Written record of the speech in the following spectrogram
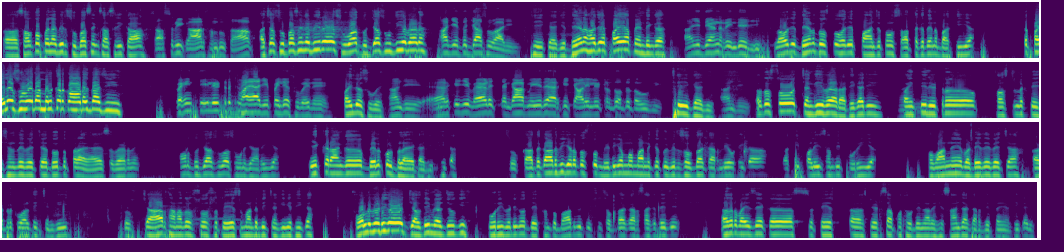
ਸਭ ਤੋਂ ਪਹਿਲਾਂ ਵੀਰ ਸੂਬਾ ਸਿੰਘ ਸਤਿ ਸ੍ਰੀ ਅਕਾਲ। ਸਤਿ ਸ੍ਰੀ ਅਕਾਲ ਸੰਧੂ ਸਾਹਿਬ। ਅੱਛਾ ਸੂਬਾ ਸਿੰਘ ਵੀਰ ਇਹ ਸੂਆ ਦੂਜਾ ਸੂੰਦੀ ਹੈ ਬੈੜ? ਹਾਂਜੀ ਦੂਜਾ ਸੂਆ ਜੀ। ਠੀਕ ਹੈ ਜੀ ਦਿਨ ਹਜੇ ਪਏ ਆ ਪੈਂਡਿੰਗ ਹਾਂਜੀ ਦਿਨ ਰਹਿੰਦੇ ਜੀ। ਲਓ ਜੀ ਦਿਨ ਦੋਸਤੋ ਹਜੇ 5 ਤੋਂ 7 ਕੁ ਦਿਨ ਬਾਕੀ ਆ। ਤੇ ਪਹਿਲੇ ਸੂਏ ਦਾ ਮਿਲਕ ਰਿਕਾਰਡ ਇਹਦਾ ਜੀ? 35 ਲੀਟਰ ਚਵਾਇਆ ਜੀ ਪਹਿਲੇ ਸੂਏ ਨੇ। ਪਹਿਲੇ ਸੂਏ। ਹਾਂਜੀ ਐਰ ਕੀ ਜੀ ਵੈੜ ਚੰਗਾ ਉਮੀਦ ਹੈ ਐਰ ਕੀ 40 ਲੀਟਰ ਦੁੱਧ ਦਊਗੀ। ਠੀਕ ਹੈ ਜੀ। ਹਾਂਜੀ ਲਓ ਦੋਸਤੋ ਚੰਗੀ ਵੈੜ ਆ ਠੀਕ ਆ ਜੀ। 35 ਲੀਟਰ ਫਸਟ ਲੈਕਟੇਸ਼ਨ ਦੇ ਵਿੱਚ ਦੁੱਧ ਭਰਾਇਆ ਇਸ ਵੈੜ ਨੇ। ਹੁਣ ਦੂਜਾ ਸੂਆ ਸੂਣ ਜਾ ਰਹੀ ਆ। ਇੱਕ ਰੰਗ ਬਿਲਕੁਲ ਬਲੈਕ ਆ ਜੀ, ਠੀਕ ਆ? ਸੋ ਕੱਦ ਕਾਠ ਵੀ ਜਿਹੜਾ ਦੋਸਤੋ ਮੀਡੀਅਮ ਮੰਨ ਕੇ ਕੋਈ ਵੀ ਸੌਦਾ ਕਰ ਲਿਓ, ਠੀਕ ਆ? ਬਾਕੀ ਪਲੀ ਸੰਭੀ ਪੂਰੀ ਆ। ਫਵਾਨੇ ਵੱਡੇ ਦੇ ਵਿੱਚ ਆ ਆਰਡਰ ਕੁਆਲਿਟੀ ਚੰਗੀ। ਸੋ ਚਾਰ ਥਾਣਾ ਦੋਸਤੋ ਸਪੇਸ ਵੰਡ ਵੀ ਚੰਗੀ ਹੈ ਠੀਕ ਆ? ਫੁੱਲ ਵੀਡੀਓ ਜਲਦੀ ਮਿਲ ਜੂਗੀ। ਪੂਰੀ ਵੀਡੀਓ ਦੇਖਣ ਤੋਂ ਬਾਅਦ ਵੀ ਤੁਸੀਂ ਸੌਦਾ ਕਰ ਸਕਦੇ ਜੇ। ਅਦਰਵਾਈਜ਼ ਇੱਕ ਸਟੇਟਸ ਆਪਾਂ ਤੁਹਾਡੇ ਨਾਲ ਇਹ ਸਾਂਝਾ ਕਰਦੇ ਪਏ ਹਾਂ ਠੀਕ ਆ ਜੀ?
